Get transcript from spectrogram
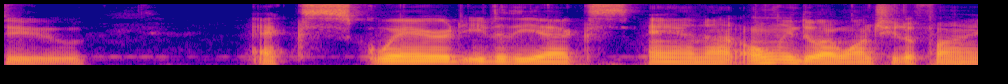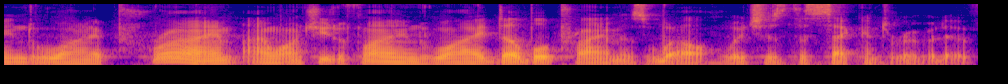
to x squared e to the x, and not only do I want you to find y prime, I want you to find y double prime as well, which is the second derivative.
